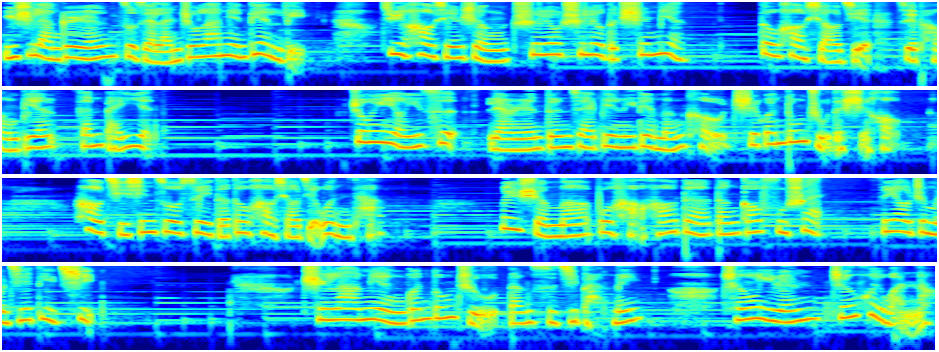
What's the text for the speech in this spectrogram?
于是两个人坐在兰州拉面店里，句号先生哧溜哧溜的吃面，逗号小姐在旁边翻白眼。终于有一次，两人蹲在便利店门口吃关东煮的时候，好奇心作祟的逗号小姐问他：“为什么不好好的当高富帅，非要这么接地气？吃拉面、关东煮、当司机把妹，城里人真会玩呐。”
